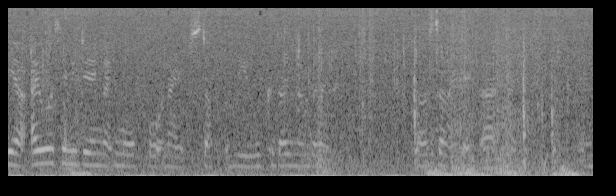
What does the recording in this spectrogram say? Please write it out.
Yeah, I will also be doing like more Fortnite stuff with you because I remember like time I did that and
